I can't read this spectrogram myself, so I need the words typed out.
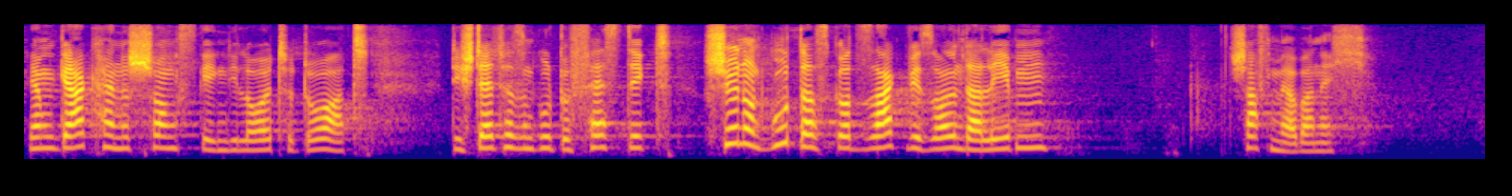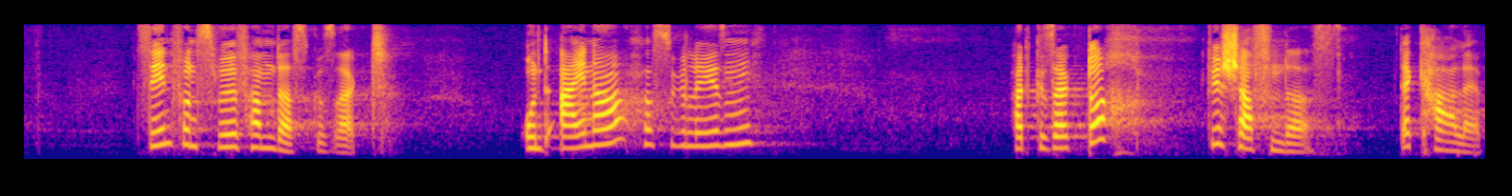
Wir haben gar keine Chance gegen die Leute dort. Die Städte sind gut befestigt. Schön und gut, dass Gott sagt, wir sollen da leben. Schaffen wir aber nicht. Zehn von zwölf haben das gesagt. Und einer, hast du gelesen, hat gesagt, doch, wir schaffen das. Der Kaleb.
